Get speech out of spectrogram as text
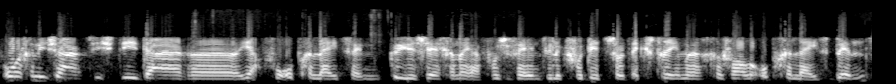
organisaties die daar ja, voor opgeleid zijn, kun je zeggen. Nou ja, voor zover je natuurlijk voor dit soort extreme gevallen opgeleid bent.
